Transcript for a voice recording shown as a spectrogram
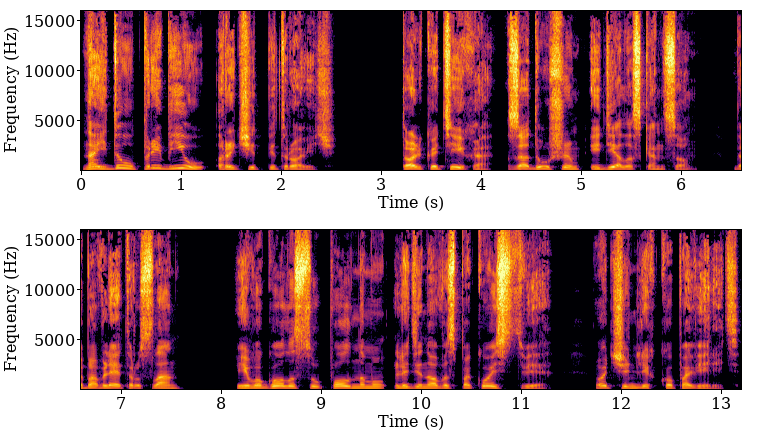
Найду, прибью!» — рычит Петрович. «Только тихо, задушим и дело с концом», — добавляет Руслан, его голосу, полному ледяного спокойствия, очень легко поверить.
